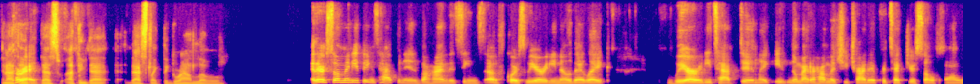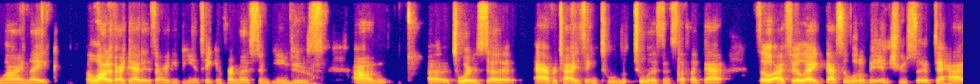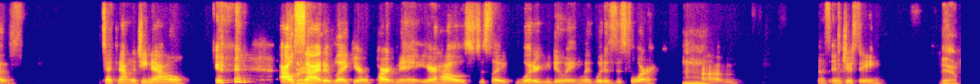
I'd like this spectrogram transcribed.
and I Correct. think that's I think that that's like the ground level. And there's so many things happening behind the scenes. Of course, we already know that like we already tapped in. Like no matter how much you try to protect yourself online, like a lot of our data is already being taken from us and being yeah. used um, uh, towards uh, advertising to to us and stuff like that. So I feel like that's a little bit intrusive to have technology now outside right. of like your apartment, your house, just like what are you doing? Like what is this for? Mm-hmm. Um that's interesting. Yeah.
